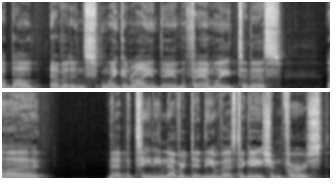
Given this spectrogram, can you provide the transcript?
about evidence linking Ryan Day and the family to this, uh, that Petitti never did the investigation first.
